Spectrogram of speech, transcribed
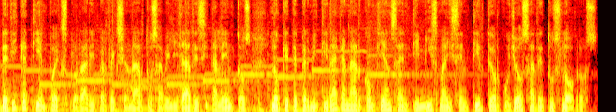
Dedica tiempo a explorar y perfeccionar tus habilidades y talentos, lo que te permitirá ganar confianza en ti misma y sentirte orgullosa de tus logros.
